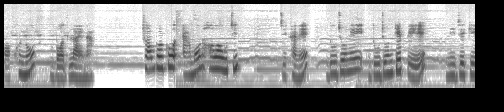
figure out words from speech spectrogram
কখনো বদলায় না। সম্পর্ক এমন হওয়া উচিত যেখানে দুজনেই দুজনকে পেয়ে নিজেকে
